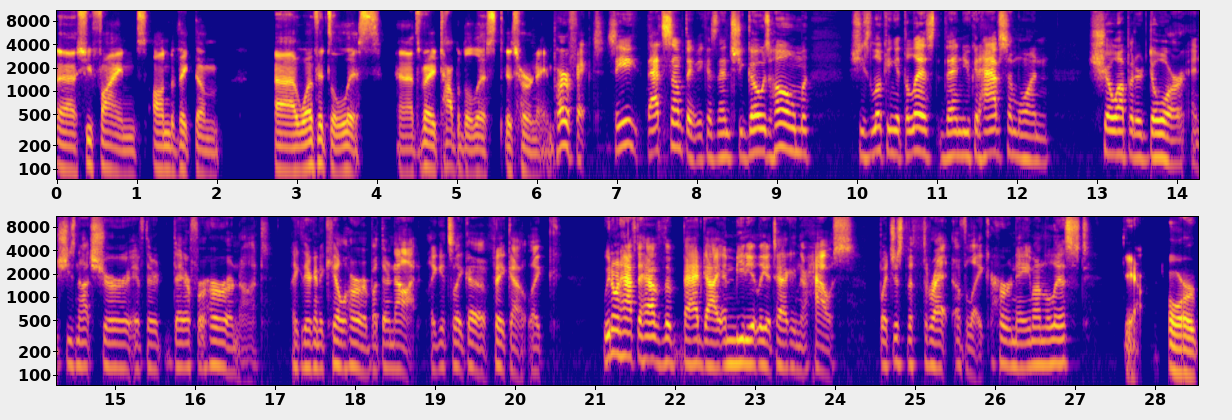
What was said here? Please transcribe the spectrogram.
uh, she finds on the victim. Uh, what if it's a list? And at the very top of the list is her name. Perfect. See, that's something because then she goes home, she's looking at the list, then you could have someone show up at her door and she's not sure if they're there for her or not. Like they're going to kill her, but they're not. Like it's like a fake out. Like we don't have to have the bad guy immediately attacking their house, but just the threat of like her name on the list. Yeah. Or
